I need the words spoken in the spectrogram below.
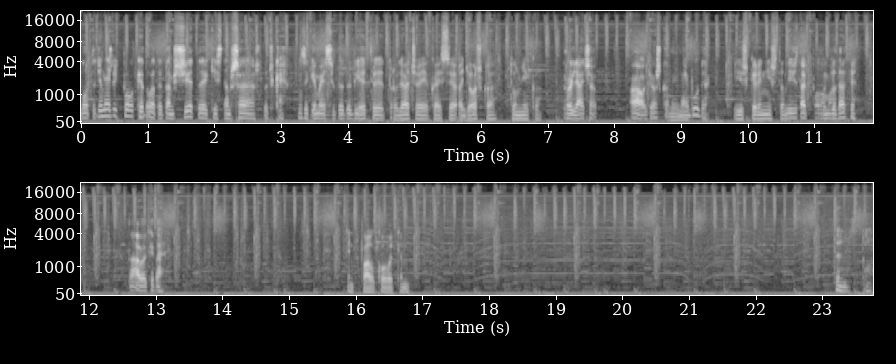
Ну тоді можуть повикидувати там щити, якісь там ще штучки, з якими я сюди добіг. Є троляча якась одежка, туніка. Кроляча. А, одяжка не не буде. І шкіряні штани. Її так поламати. Викидати? Та, викидай. І став.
